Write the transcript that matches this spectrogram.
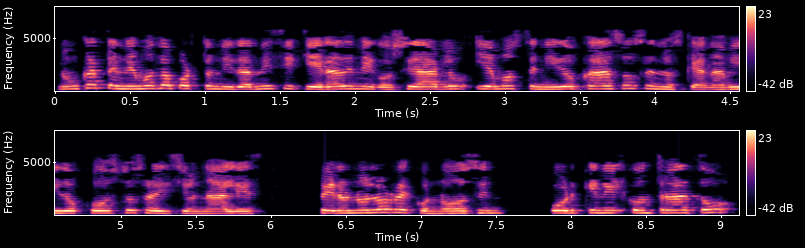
Nunca tenemos la oportunidad ni siquiera de negociarlo y hemos tenido casos en los que han habido costos adicionales, pero no lo reconocen porque en el contrato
